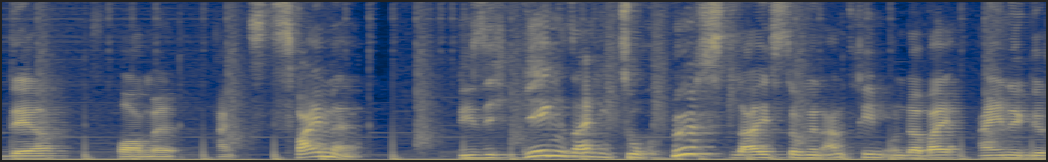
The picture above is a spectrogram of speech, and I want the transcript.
der Formel 1. Zwei Männer, die sich gegenseitig zu Höchstleistungen antrieben und dabei eine Geschichte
